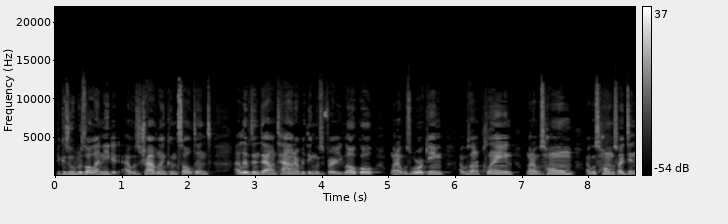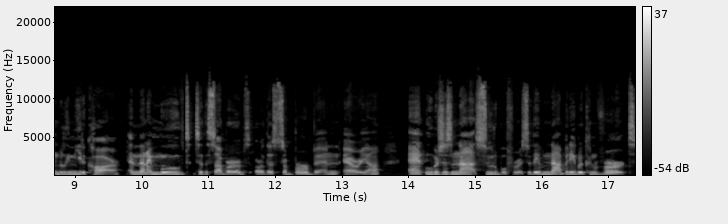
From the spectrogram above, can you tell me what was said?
because Uber was all I needed. I was a traveling consultant. I lived in downtown. Everything was very local. When I was working, I was on a plane. When I was home, I was home. So I didn't really need a car. And then I moved to the suburbs or the suburban area, and Uber's just not suitable for it. So they've not been able to convert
